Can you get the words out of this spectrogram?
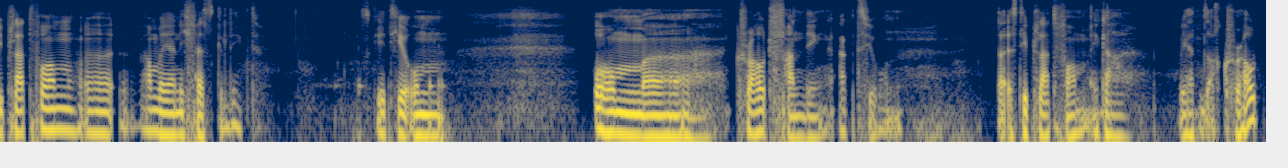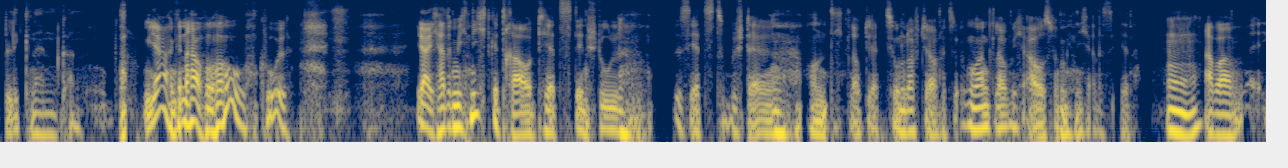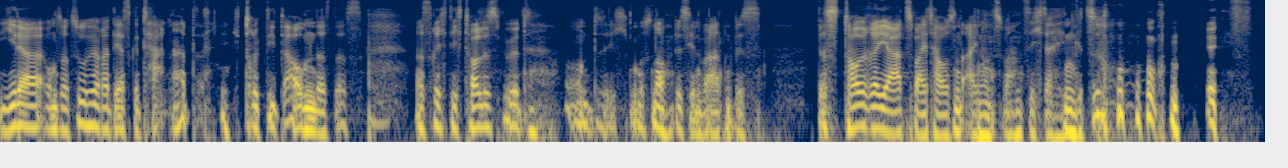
Die Plattform äh, haben wir ja nicht festgelegt. Es geht hier um, um äh, Crowdfunding-Aktionen. Da ist die Plattform egal. Wir hätten es auch Crowdblick nennen können. Ja, genau. Oh, cool. Ja, ich hatte mich nicht getraut, jetzt den Stuhl bis jetzt zu bestellen. Und ich glaube, die Aktion läuft ja auch jetzt irgendwann, glaube ich, aus, wenn mich nicht alles irrt. Mhm. Aber jeder unserer Zuhörer, der es getan hat, ich drücke die Daumen, dass das was richtig Tolles wird. Und ich muss noch ein bisschen warten, bis das teure Jahr 2021 dahin gezogen ist.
